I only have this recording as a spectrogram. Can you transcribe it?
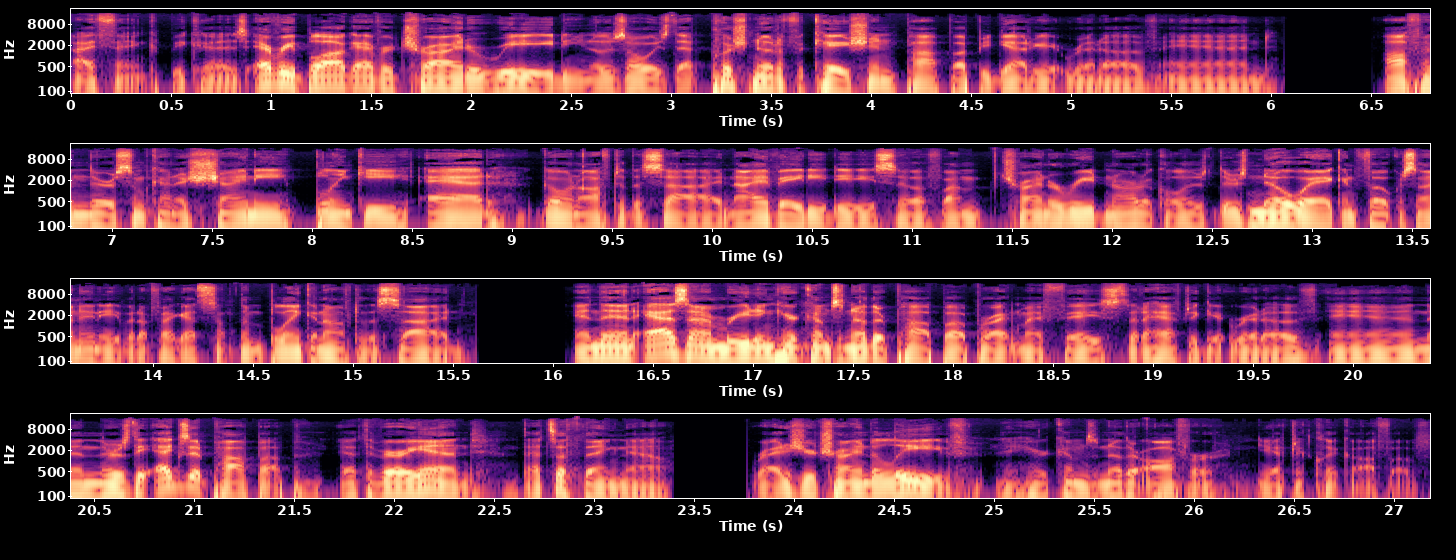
I think, because every blog I ever try to read, you know, there's always that push notification pop up you got to get rid of, and often there's some kind of shiny, blinky ad going off to the side. And I have ADD, so if I'm trying to read an article, there's, there's no way I can focus on any of it if I got something blinking off to the side. And then as I'm reading, here comes another pop up right in my face that I have to get rid of. And then there's the exit pop up at the very end. That's a thing now. Right as you're trying to leave, here comes another offer you have to click off of.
